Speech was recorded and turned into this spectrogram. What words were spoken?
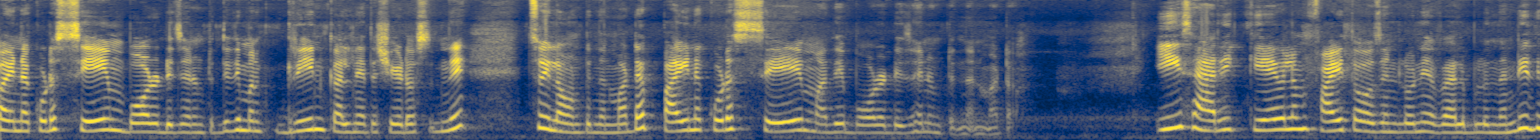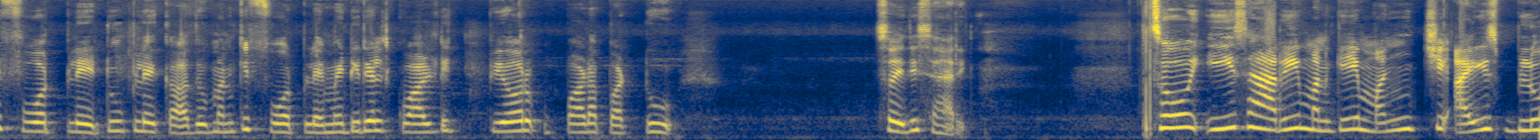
పైన కూడా సేమ్ బార్డర్ డిజైన్ ఉంటుంది. ఇది మనకి గ్రీన్ కలినేత షేడ్ వస్తుంది. సో ఇలా ఉంటుందన్నమాట. పైన కూడా సేమ్ అదే బార్డర్ డిజైన్ ఉంటుందన్నమాట. ఈ శారీ కేవలం ఫైవ్ థౌజండ్లోనే అవైలబుల్ ఉందండి. ఇది ఫోర్ ప్లే టూ ప్లే కాదు. మనకి four ply material quality pure Uppada పట్టు. సో ఇది శారీ. సో ఈ శారీ మనకి మంచి ice blue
